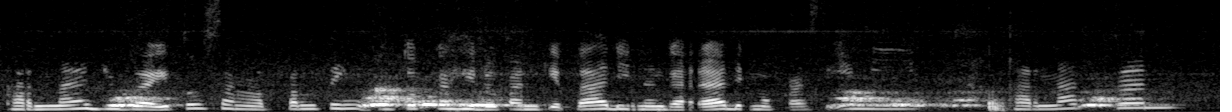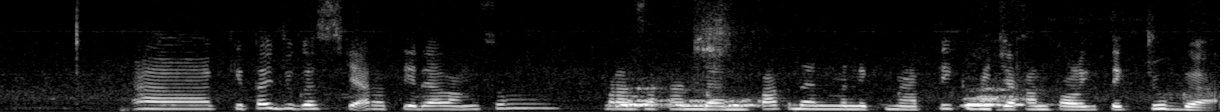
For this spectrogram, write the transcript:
Karena juga itu sangat penting untuk kehidupan kita di negara demokrasi ini. Karena kan eh, kita juga secara tidak langsung merasakan dampak dan menikmati kebijakan politik juga.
